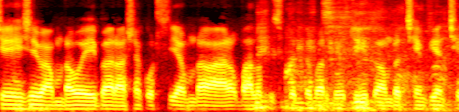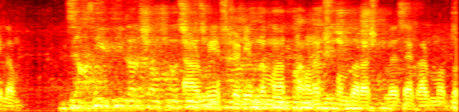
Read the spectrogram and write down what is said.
সেই হিসেবে আমরাও এবার আশা করছি আমরা আরও ভালো কিছু করতে পারব, যেহেতু আমরা চ্যাম্পিয়ন ছিলাম। আর্মি স্টেডিয়ামের মাঠটা অনেক সুন্দর আসলে দেখার মতো।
